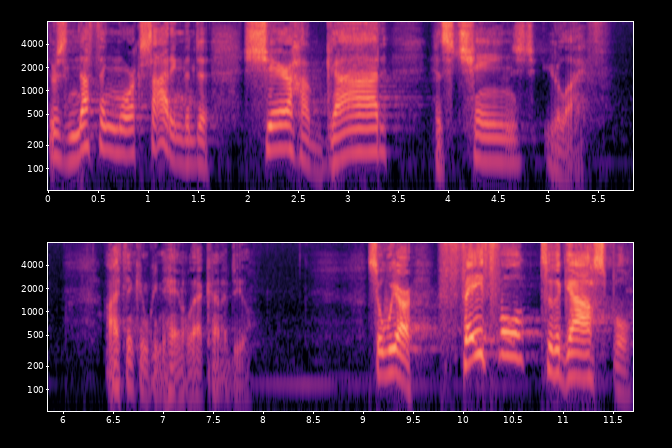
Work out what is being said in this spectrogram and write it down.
There's nothing more exciting than to share how God has changed your life. I think we can handle that kind of deal. So we are faithful to the gospel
